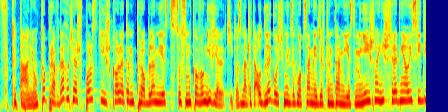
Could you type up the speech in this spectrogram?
w czytaniu. To prawda, chociaż w polskiej szkole ten problem jest stosunkowo niewielki. To znaczy ta odległość między chłopcami a dziewczętami jest mniejsza niż średnia OECD,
